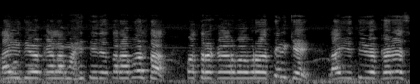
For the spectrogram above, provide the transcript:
लाई देवकाला माहिती देताना बोलतात. पत्रकार बाबुराव तिडके लाई देवकरच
